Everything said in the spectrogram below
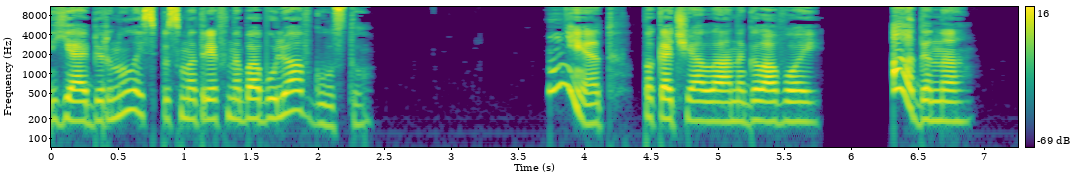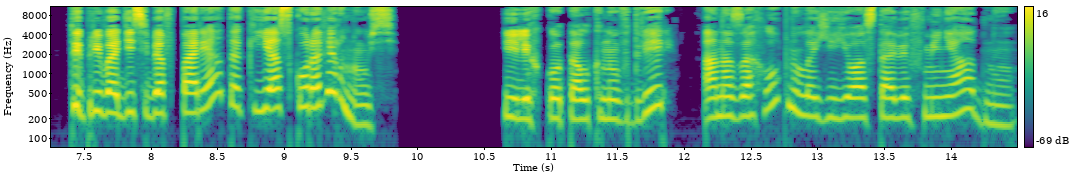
Я обернулась, посмотрев на бабулю Августу. «Нет», — покачала она головой. «Адана, ты приводи себя в порядок, я скоро вернусь». И легко толкнув дверь, она захлопнула ее, оставив меня одну.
